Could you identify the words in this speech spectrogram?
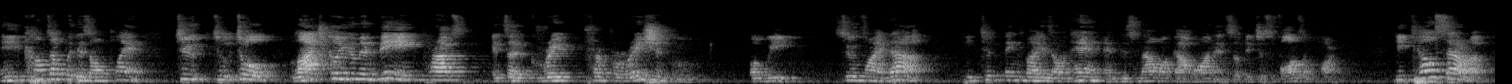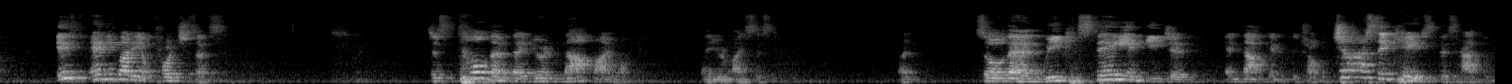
and he comes up with his own plan. To, to, to a logical human being, perhaps it's a great preparation move, but we soon find out he took things by his own hand and this is not what God wanted, so it just falls apart. He tells Sarah, if anybody approaches us, just tell them that you're not my wife, that you're my sister. Right? So that we can stay in Egypt and not get into trouble. Just in case this happens.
